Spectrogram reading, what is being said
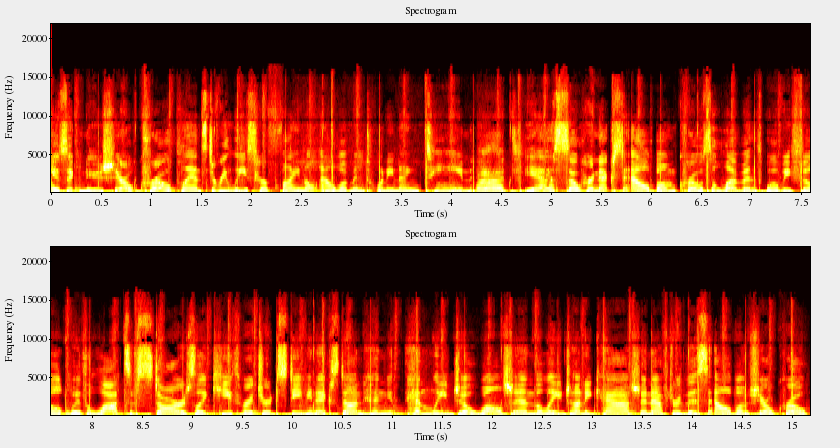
music news, Sheryl Crow plans to release her final album in 2019. What? Yeah, so her next album, Crow's 11th, will be filled with lots of stars like Keith Richards, Stevie Nicks, Don Hen- Henley, Joe Walsh, and the late Johnny Cash. And after this album, Sheryl Crow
